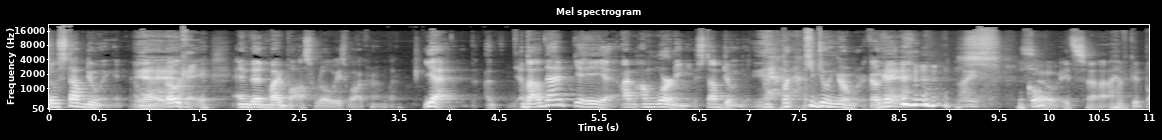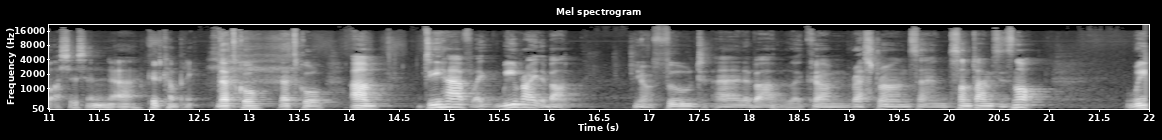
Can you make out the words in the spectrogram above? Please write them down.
So stop doing it. I'm Yeah, like, yeah. Okay. And then my boss would always walk around like, yeah. About that, yeah, yeah, yeah. I'm, I'm warning you. Stop doing it, but, but keep doing your work, okay? Nice. So it's uh, I have good bosses and uh, good company. That's cool. That's cool. Um, do you have like we write about you know food and about like um, restaurants and sometimes it's not we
